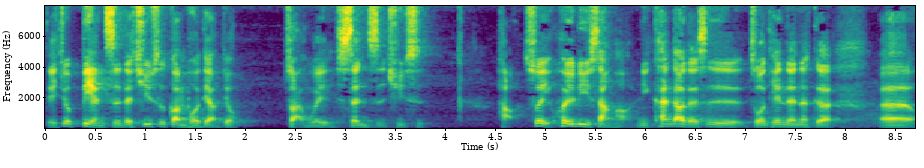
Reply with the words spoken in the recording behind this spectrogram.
也就贬值的趋势灌破掉，就转为升值趋势。好，所以汇率上哈，你看到的是昨天的那个，呃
